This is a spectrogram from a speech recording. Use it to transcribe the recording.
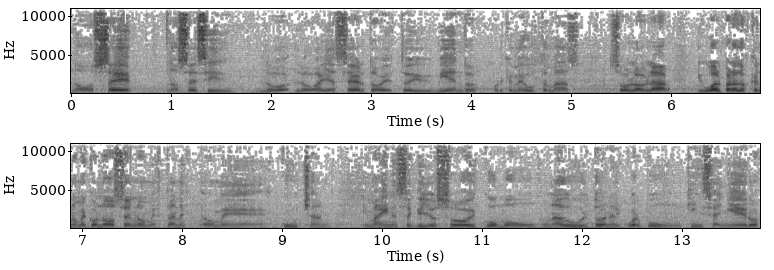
no sé, no sé si lo, lo vaya a hacer, todavía estoy viendo porque me gusta más solo hablar. Igual para los que no me conocen o me están o me escuchan, imagínense que yo soy como un adulto en el cuerpo de un quinceañero,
